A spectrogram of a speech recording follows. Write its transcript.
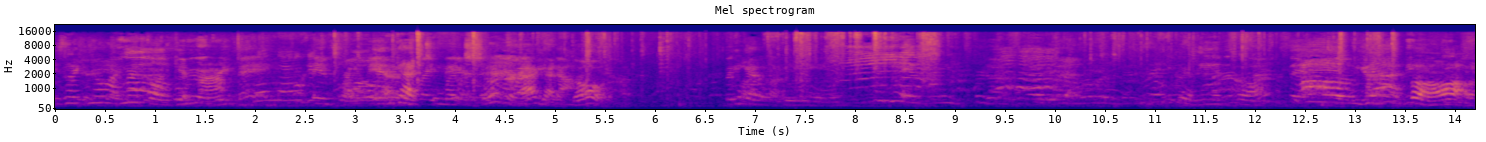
He's like, no, I'm not going to get mom. I got too much sugar. I gotta go. But he got Oh, yeah, ball.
